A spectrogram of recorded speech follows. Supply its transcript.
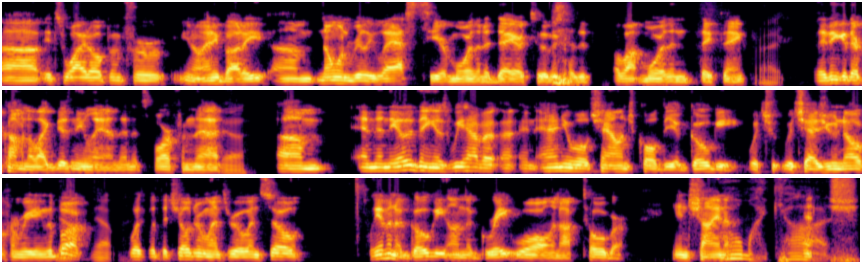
uh, it's wide open for you know anybody. Um, no one really lasts here more than a day or two because it's a lot more than they think. right? They think they're coming to like Disneyland, and it's far from that. Yeah. Um, and then the other thing is we have a, a, an annual challenge called the Agoge, which which as you know from reading the book Yeah. was what the children went through. And so we have an Agoge on the Great Wall in October in China. Oh my gosh.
